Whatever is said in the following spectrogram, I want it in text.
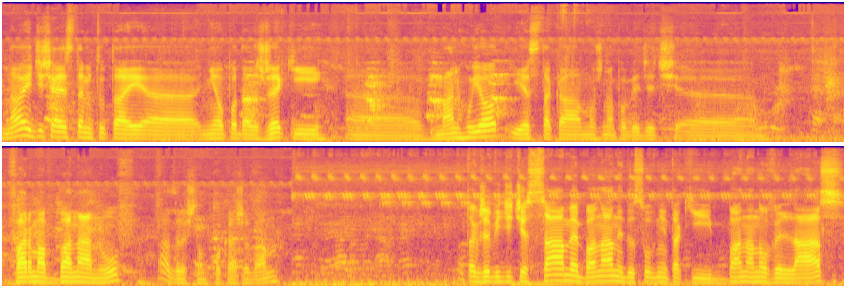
No i dzisiaj jestem tutaj e, nieopodal rzeki e, w Manhuyot. Jest taka, można powiedzieć, e, farma bananów. A zresztą pokażę Wam. No, także widzicie same banany, dosłownie taki bananowy las.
